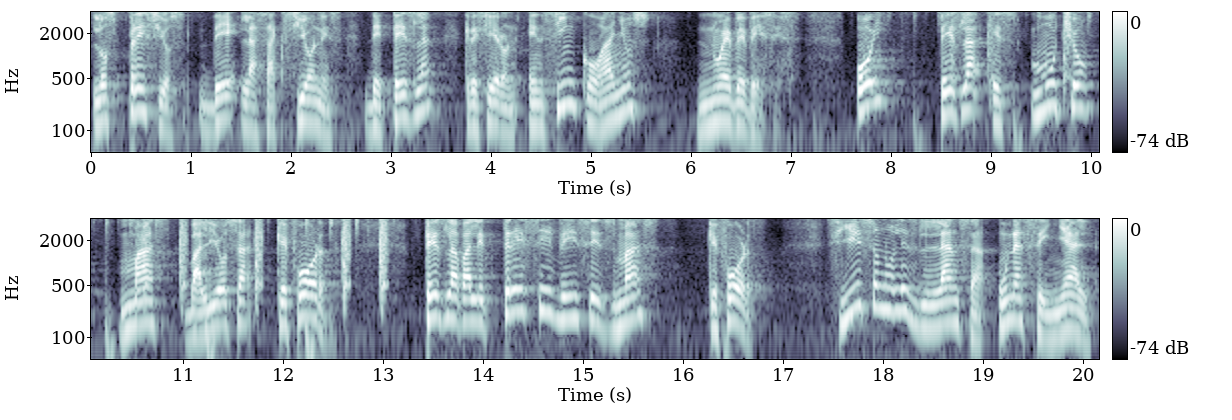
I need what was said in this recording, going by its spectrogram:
Los precios de las acciones de Tesla crecieron en cinco años nueve veces. Hoy Tesla es mucho más valiosa que Ford. Tesla vale 13 veces más que Ford. Si eso no les lanza una señal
